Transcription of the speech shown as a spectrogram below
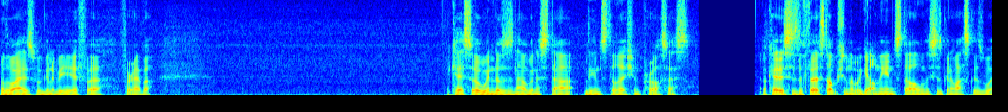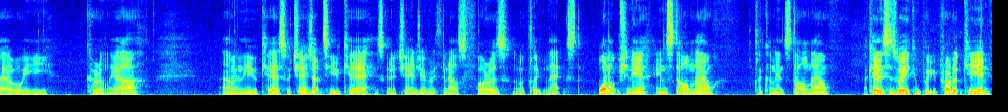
otherwise we're going to be here for forever. Okay, so Windows is now going to start the installation process. Okay, this is the first option that we get on the install and this is going to ask us where we currently are. I'm in the UK, so we change that to UK. It's going to change everything else for us. We'll click next. One option here, install now. Click on install now. Okay, this is where you can put your product key in.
